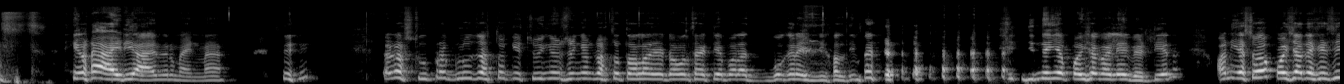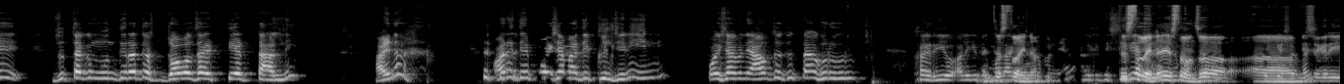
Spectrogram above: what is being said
एउटा आइडिया आयो मेरो माइन्डमा। एउटा सुपर ग्लु जस्तो कि चुइङ्गम सुइङ्गम जस्तो तल यो डबल साइड टेपवाला बोकेर हिँड्ने खल्तीमा जिन्दगी पैसा कहिले भेटिएन अनि यसो पैसा देखेपछि जुत्ताको मुनतिर त्यो डबल साइड टेप टाल्ने होइन? अनि त्यो पैसा माथि कुल्ची नि हिँड्ने। पैसा पनि आउँछ जुत्ता खुरुखुरु खै यो अलिकति त्यस्तो होइन। यस्तो हुन्छ विशेष गरी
